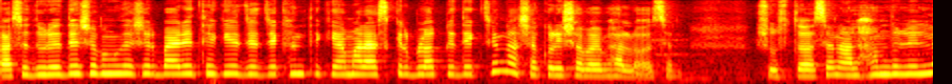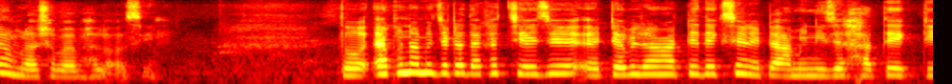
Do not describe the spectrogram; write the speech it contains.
কাছে দূরে দেশ এবং দেশের বাইরে থেকে যে যেখান থেকে আমার আজকের ব্লগটি দেখছেন, আশা করি সবাই ভালো আছেন। সুস্থ আছেন, আলহামদুলিল্লাহ আমরা সবাই ভালো আছি। তো এখন আমি যেটা দেখাচ্ছি, এই যে টেবিল রানারটি দেখছেন, এটা আমি নিজের হাতে একটি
